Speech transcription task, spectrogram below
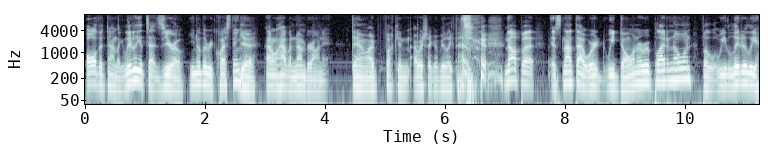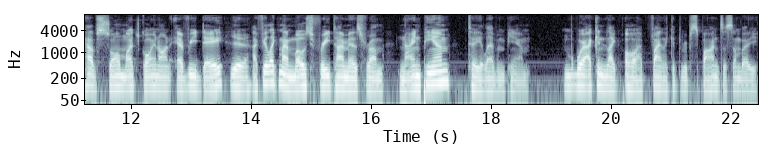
all the time. Like literally it's at zero. You know the request thing? Yeah. I don't have a number on it. Damn, I fucking I wish I could be like that. no, but it's not that we're we don't want to reply to no one, but we literally have so much going on every day. yeah. I feel like my most free time is from 9 p.m. to 11 p.m. where I can like, oh, I finally could respond to somebody.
